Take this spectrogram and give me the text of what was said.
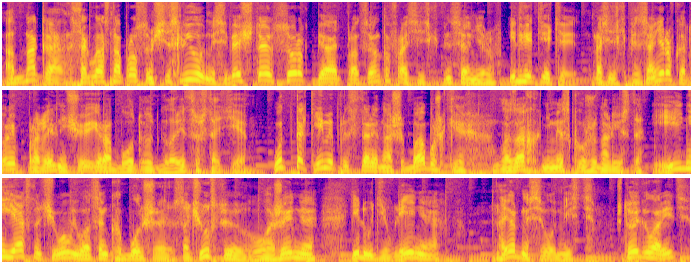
Однако, согласно опросам, счастливыми себя считают 45% российских пенсионеров. И две трети российских пенсионеров, которые параллельно еще и работают, говорится в статье. Вот такими предстали наши бабушки в глазах немецкого журналиста. И неясно, чего в его оценках больше – сочувствия, уважения или удивления. Наверное, всего вместе. Что и говорить,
